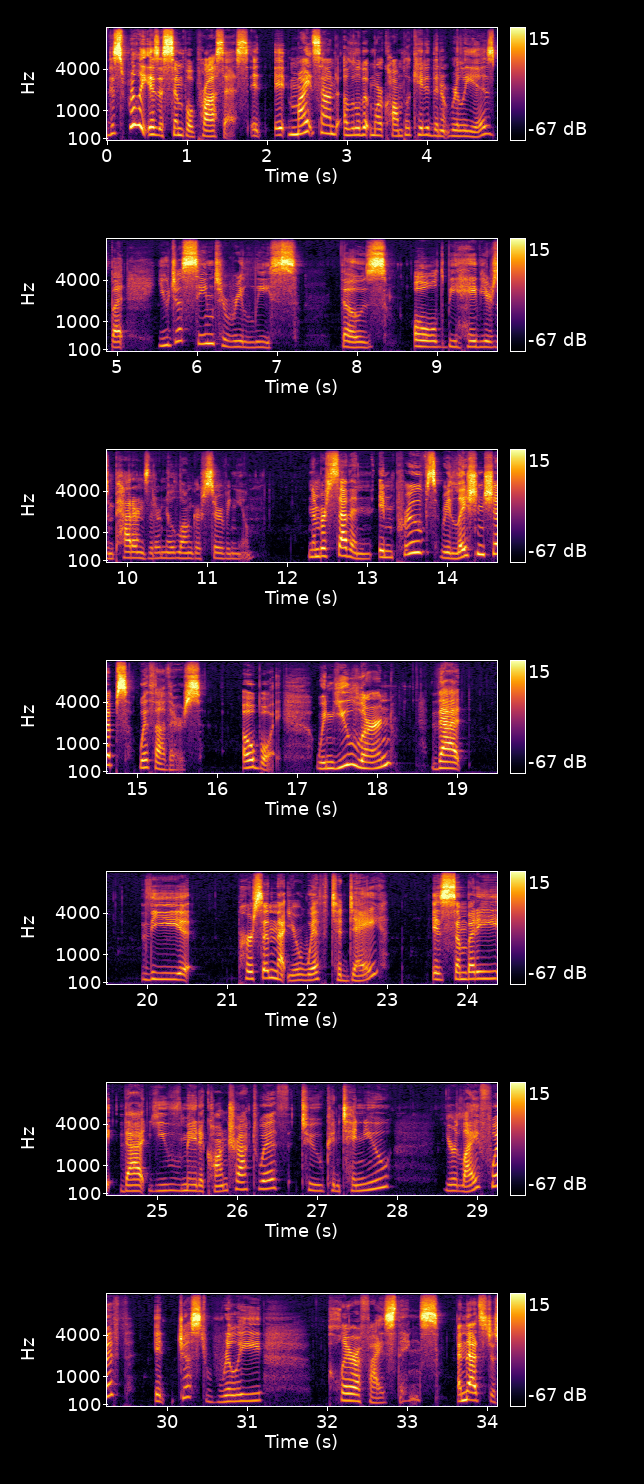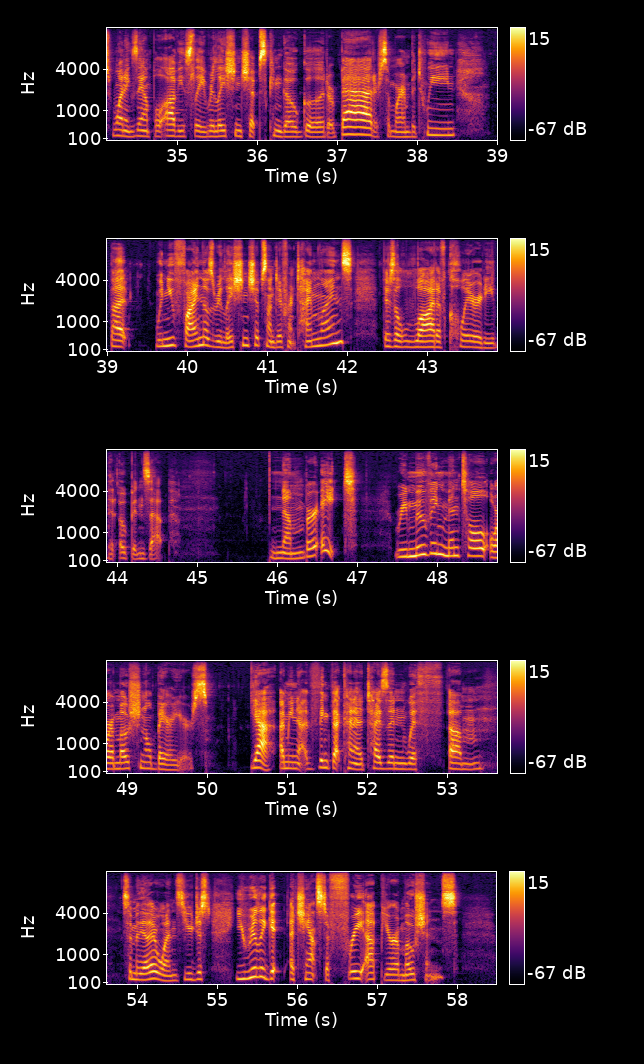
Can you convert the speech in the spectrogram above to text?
this really is a simple process. It it might sound a little bit more complicated than it really is, but you just seem to release those old behaviors and patterns that are no longer serving you. Number 7, improves relationships with others. Oh boy. When you learn that the person that you're with today is somebody that you've made a contract with to continue your life with, it just really clarifies things. And that's just one example. Obviously, relationships can go good or bad or somewhere in between. But when you find those relationships on different timelines, there's a lot of clarity that opens up. Number eight, removing mental or emotional barriers. Yeah, I mean, I think that kind of ties in with um, some of the other ones. You just, you really get a chance to free up your emotions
